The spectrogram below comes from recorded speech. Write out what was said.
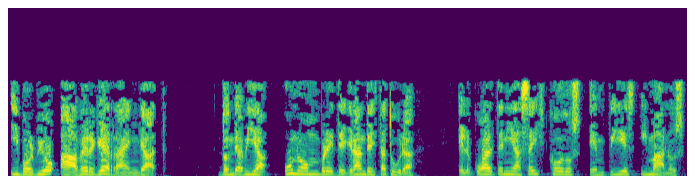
y volvió a haber guerra en Gat, donde había un hombre de grande estatura, el cual tenía seis codos en pies y manos,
